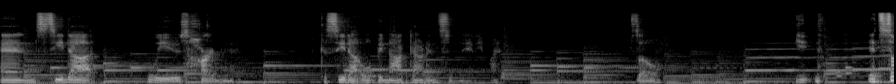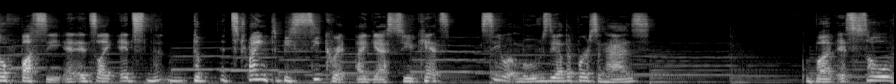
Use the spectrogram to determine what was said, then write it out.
and C dot will use Harden because C dot will be knocked out instantly anyway. So it's so fussy, and it's like it's the, the, it's trying to be secret, I guess, so you can't see what moves the other person has. But it's so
